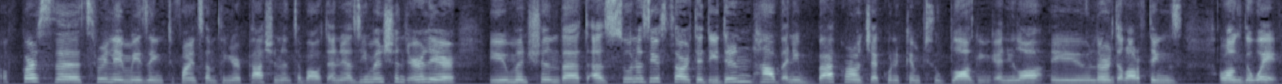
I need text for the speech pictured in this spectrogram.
Of course, uh, it's really amazing to find something you're passionate about. And as you mentioned earlier, you mentioned that as soon as you started, you didn't have any background check when it came to blogging, and you, you learned a lot of things along the way.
